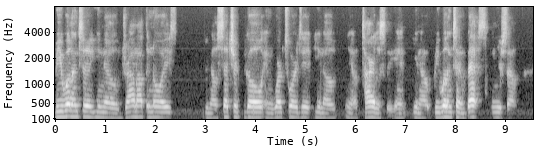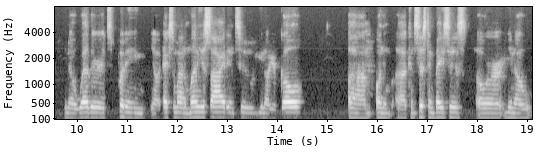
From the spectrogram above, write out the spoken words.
Be willing to you know drown out the noise. You know, set your goal and work towards it. You know, you know tirelessly, and you know be willing to invest in yourself you know whether it's putting you know x amount of money aside into you know your goal um, on a, consistent basis, or you know,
